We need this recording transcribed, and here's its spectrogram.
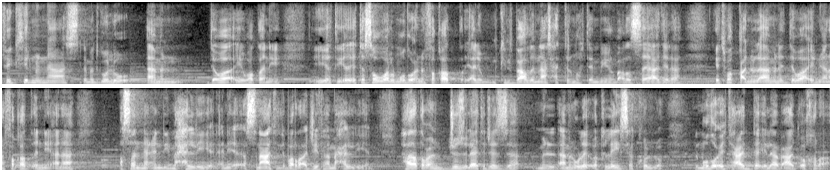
في كثير من الناس لما تقول له أمن دوائي وطني يتصور الموضوع إنه فقط يعني يمكن في بعض الناس حتى المهتمين وبعض الصيادلة يتوقع إنه الأمن الدوائي اني أنا فقط إني أنا أصنع عندي محليا يعني الصناعات اللي برا أجيبها محليا. هذا طبعا جزء لا يتجزأ من الأمن ولكن ليس كله. الموضوع يتعدى إلى أبعاد أخرى.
